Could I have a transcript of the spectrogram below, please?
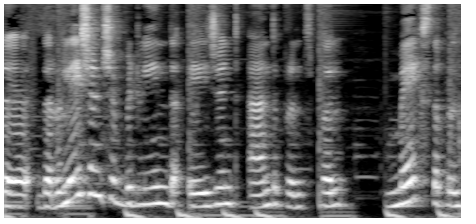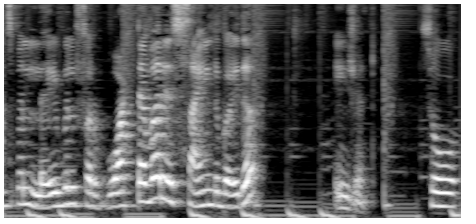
the, the relationship between the agent and the principal makes the principal liable for whatever is signed by the agent. So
